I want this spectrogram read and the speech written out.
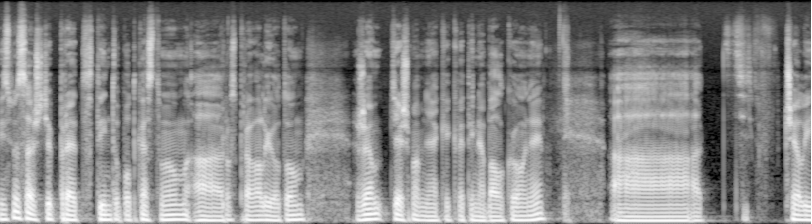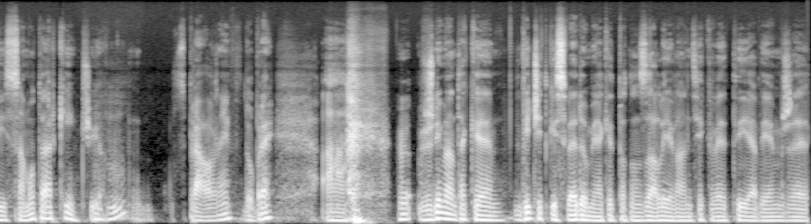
My sme sa ešte pred týmto podcastom a rozprávali o tom, že tiež mám nejaké kvety na balkóne a včely samotárky, či mm-hmm správne, dobre. A vždy mám také vyčitky svedomia, keď potom zalievam tie kvety a viem, že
